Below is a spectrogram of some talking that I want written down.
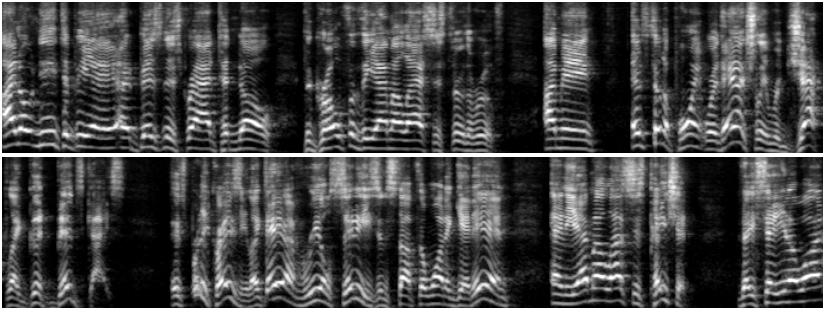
I don't need to be a, a business grad to know the growth of the MLS is through the roof. I mean, it's to the point where they actually reject like good bids, guys. It's pretty crazy. Like they have real cities and stuff that want to get in, and the MLS is patient. They say, you know what?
